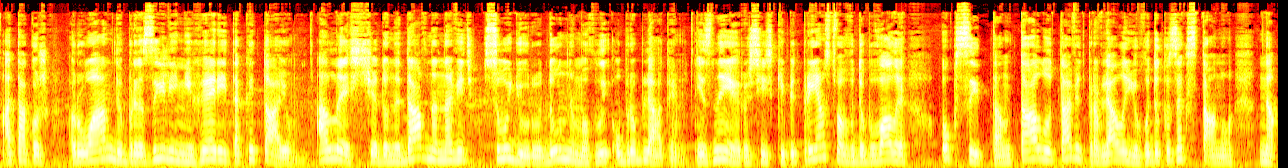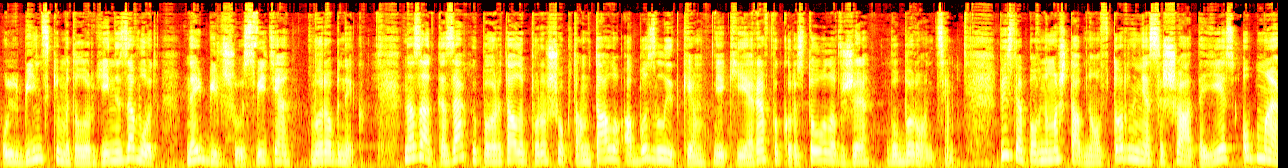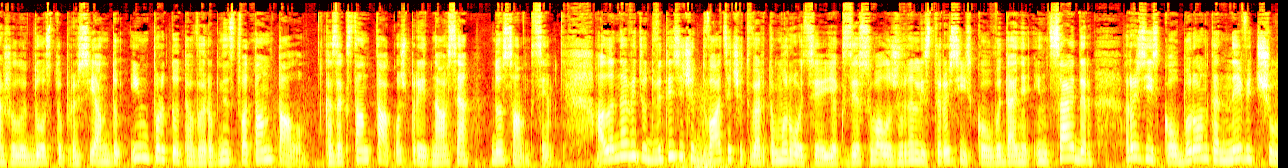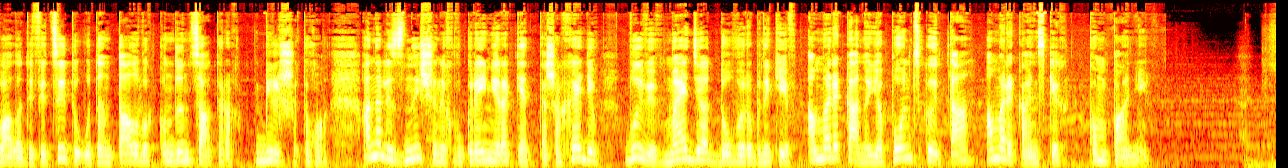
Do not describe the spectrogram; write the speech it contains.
а також Руанди, Бразилії, Нігерії та Китаю. Але ще донедавна навіть свою руду не могли обробляти. Із неї російські підприємства видобували оксид танталу та відправляли його до Казахстану на Ульбінський металургійний завод, найбільший у світі виробник. Назад казахи повертали порошок танталу або злитки, які РФ використовувала вже в оборонці. Після повномасштабного вторгнення США та ЄС обмежили доступ росіян до імпорту та виробництва танталу. Казахстан також приєднався до санкцій. Але навіть у 2024 році, як з'ясували журналісти російського видання Інсайдер, російська оборонка не відчувала дефіциту у танталових конденсаторах. Більше того, аналіз знищених в Україні ракет та шахедів вивів медіа до виробників американо-японської та американських компаній.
